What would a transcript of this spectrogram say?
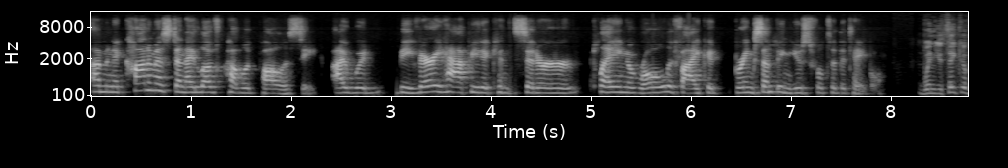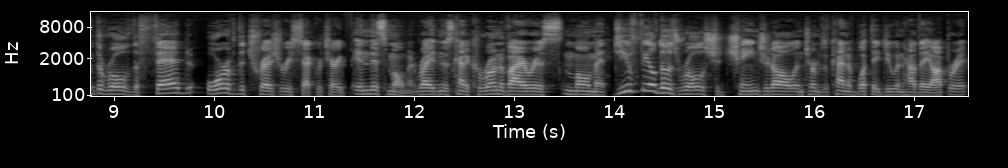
I'm an economist and I love public policy. I would be very happy to consider playing a role if I could bring something useful to the table when you think of the role of the Fed or of the Treasury Secretary in this moment, right, in this kind of coronavirus moment, do you feel those roles should change at all in terms of kind of what they do and how they operate?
